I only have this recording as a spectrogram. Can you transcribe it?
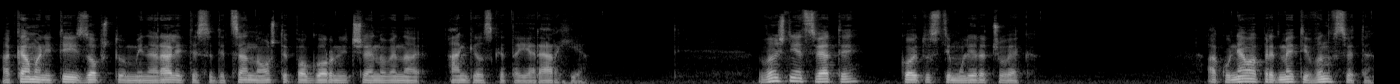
а камъните и изобщо минералите са деца на още по-горни членове на ангелската иерархия. Външният свят е, който стимулира човека. Ако няма предмети вън в света,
